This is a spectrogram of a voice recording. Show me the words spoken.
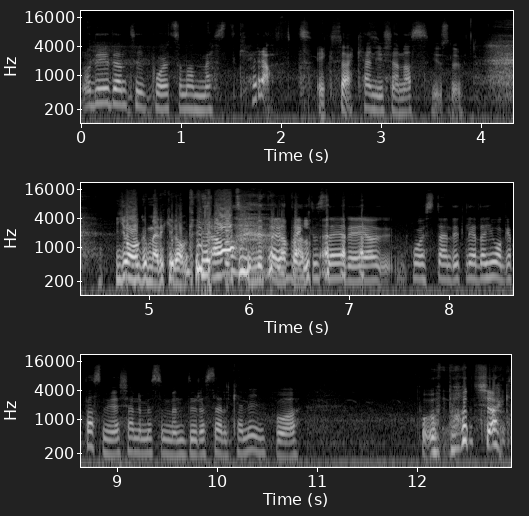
Och det är den tid på året som har mest kraft. Exakt. Kan ju kännas just nu. Jag märker av det jättetydligt i alla jag fall. tänkte säga det. Jag går ständigt leda yogapass nu. Jag känner mig som en Duracell-kanin på, på uppåttjack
